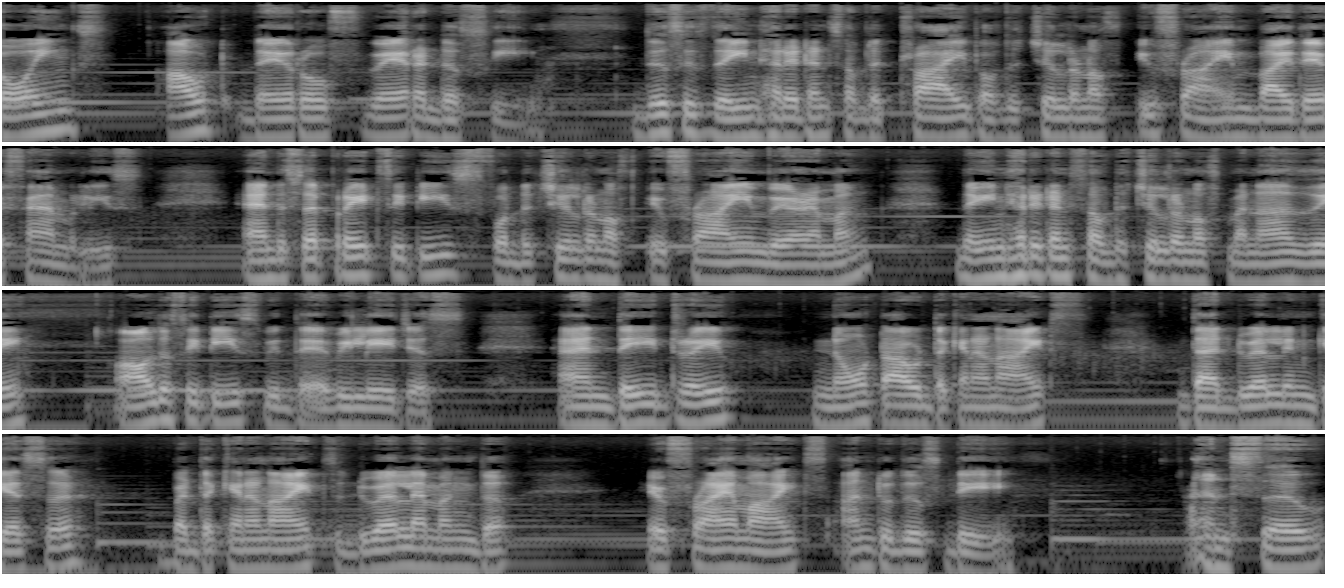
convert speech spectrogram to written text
goings out thereof were at the sea. This is the inheritance of the tribe of the children of Ephraim by their families. And the separate cities for the children of Ephraim were among the inheritance of the children of Manasseh, all the cities with their villages. And they drave not out the Canaanites that dwell in Gezer, but the Canaanites dwell among the Ephraimites unto this day, and serve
